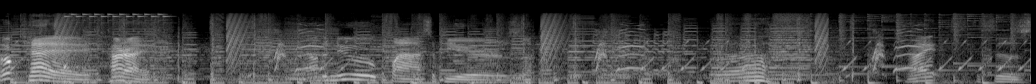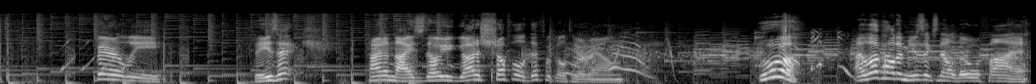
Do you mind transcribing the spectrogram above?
Okay, alright Now the new class appears. Uh, right? This is fairly basic. Kind of nice, though. You gotta shuffle difficulty around. Whew! I love how the music's now lo-fi.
